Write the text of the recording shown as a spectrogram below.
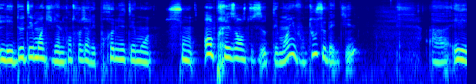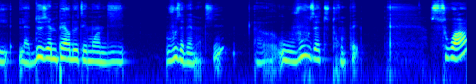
les deux témoins qui viennent contredire les premiers témoins sont en présence de ces autres témoins, ils vont tous au Beddin. Euh, et la deuxième paire de témoins dit vous avez menti euh, ou vous vous êtes trompé. Soit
